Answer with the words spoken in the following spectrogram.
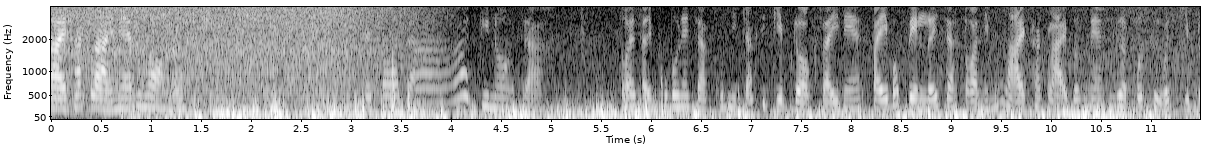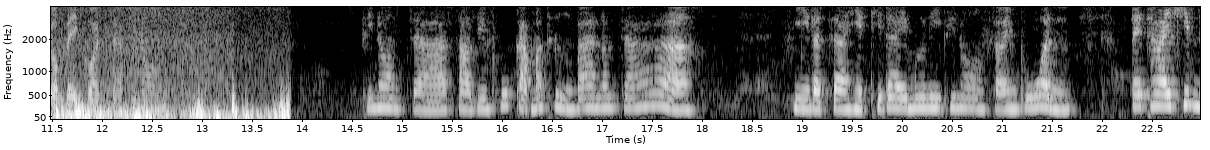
ลายทักลายแน่พี่น้องเลยไปต่อจ้าพี่น้องจ้าซอยใส่ผู้เบิ่งเนี่ยจากกลุ่มนี้จักสิเก็บดอกใส่แน่ไปบ่เป็นเลยจ้ะตอนนี้มันหลายคักหลายเบิ่งแน่เลือกบ่ถือว่าสิเก็บดอกใดก่อนจ้ะพี่น้อง พี่น้องจ้าสาวสิมผู้กลับมาถึงบ้านแล้วจ้า นี่ละจ้าเห็ดที่ได้มื้อนี้พี่น้องสาวสิมผู้อั่นได้ถ่ายคลิปห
